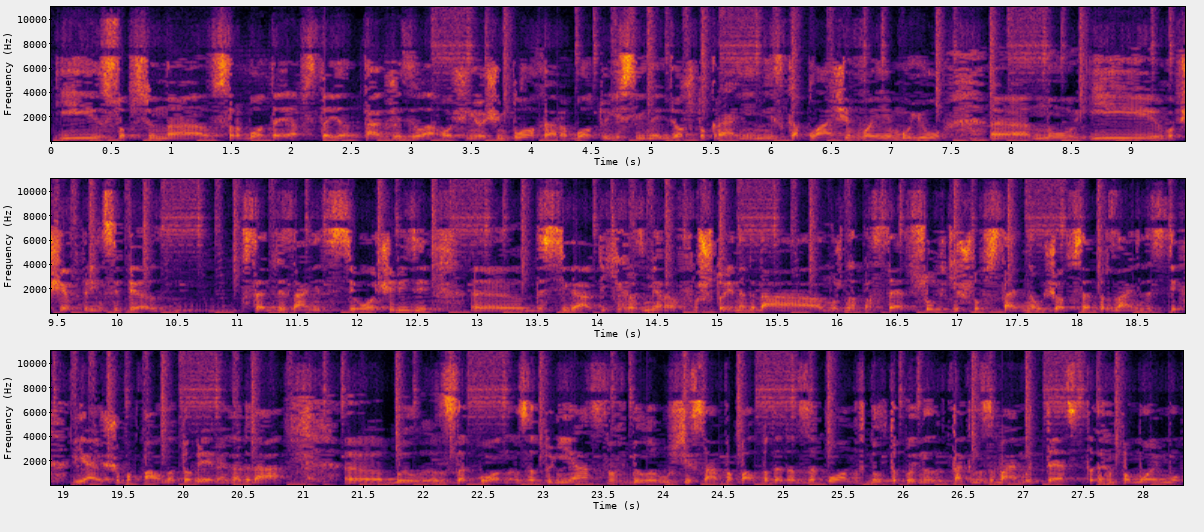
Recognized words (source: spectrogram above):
И, собственно, с работой обстоят также дела очень-очень плохо. Работу, если не найдешь, что крайне низкооплачиваемую, э, ну и вообще, в принципе, в центре занятости очереди э, достигают таких размеров, что иногда нужно простоять сутки, чтобы встать на учет в центр занятости. Я еще попал на то время, когда э, был закон за тунеядство в Беларуси, сам попал под этот закон. Был такой так называемый тест, по-моему,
